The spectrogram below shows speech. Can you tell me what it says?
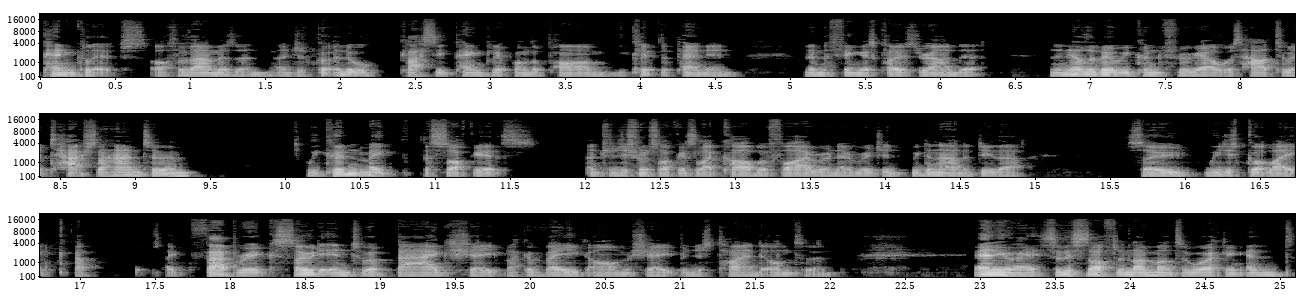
pen clips off of Amazon and just put a little plastic pen clip on the palm. You clip the pen in, and then the fingers closed around it. And then the other bit we couldn't figure out was how to attach the hand to him. We couldn't make the sockets and traditional sockets like carbon fiber and they're rigid. We didn't know how to do that, so we just got like a like fabric, sewed it into a bag shape, like a vague arm shape, and just tightened it onto him. Anyway, so this is after nine months of working, and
